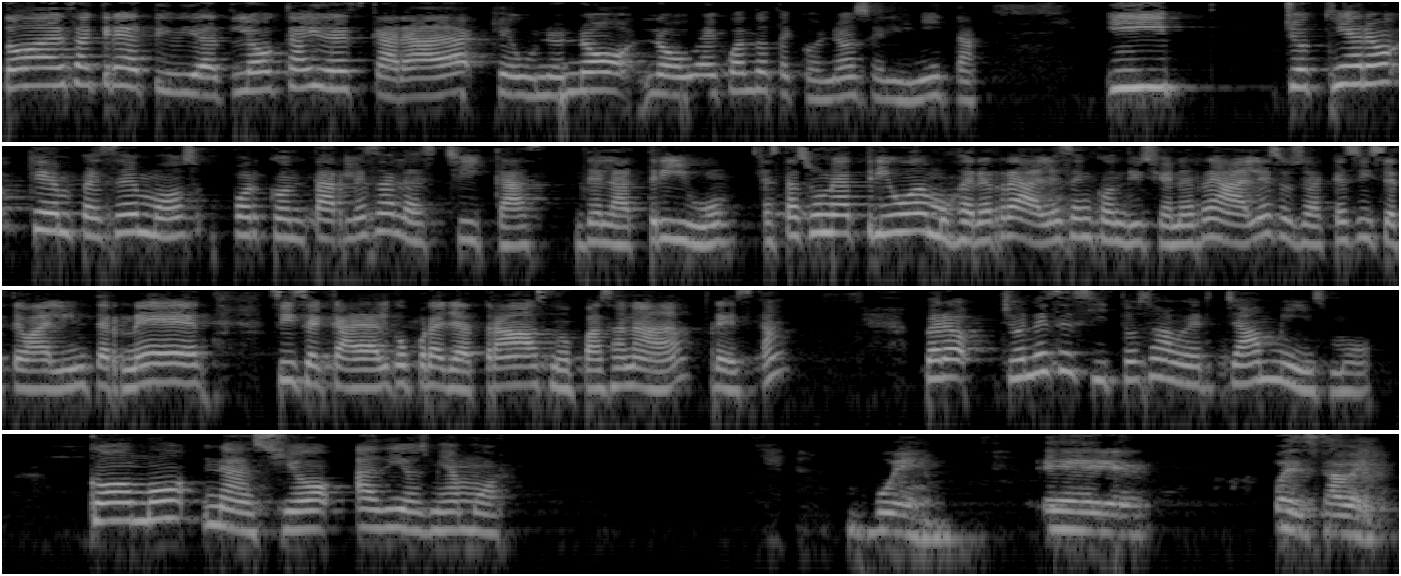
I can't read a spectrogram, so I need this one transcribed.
toda esa creatividad loca y descarada que uno no, no ve cuando te conoce, Linita. Y yo quiero que empecemos por contarles a las chicas de la tribu. Esta es una tribu de mujeres reales en condiciones reales, o sea que si se te va el internet, si se cae algo por allá atrás, no pasa nada, fresca. Pero yo necesito saber ya mismo cómo nació Adiós mi amor. Bueno, eh, pues a ver,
